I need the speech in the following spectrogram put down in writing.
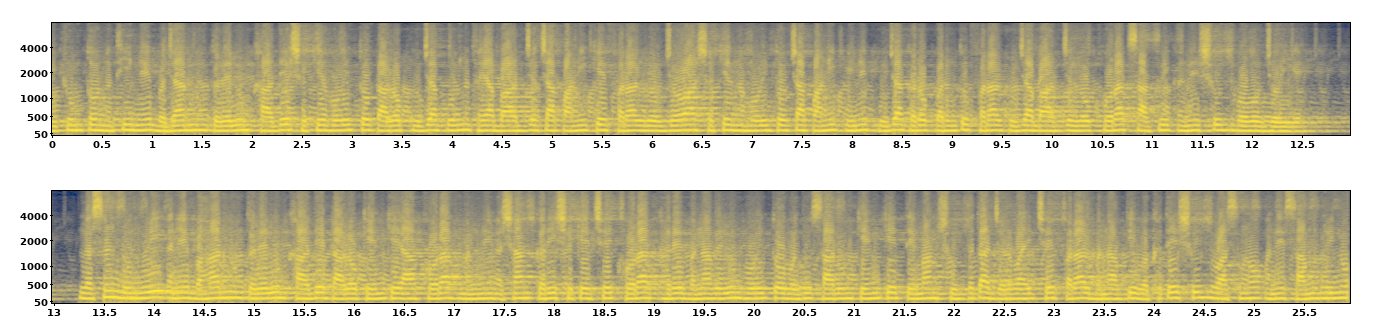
મીઠું તો નથી ને બજારનું તળેલું ખાદ્ય શક્ય હોય તો ટાળો. પૂજા પૂર્ણ થયા બાદ જ ચા પાણી કે ફરાળ લો. જો આ શક્ય ન હોય તો ચા પાણી પીને પૂજા કરો, પરંતુ ફરાળ પૂજા બાદ જ લો. ખોરાક સાત્વિક અને શુદ્ધ હોવો જોઈએ. લસણ, ડુંગળી અને બહારનું તળેલું ખાદ્ય ટાળો કેમ કે આ ખોરાક મનને અશાંત કરી શકે છે. ખોરાક ઘરે બનાવેલું હોય તો વધુ સારું, કેમ કે તેમાં શુદ્ધતા જળવાય છે. ફરાળ બનાવતી વખતે શુદ્ધ વાસનો અને સામગ્રીનો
